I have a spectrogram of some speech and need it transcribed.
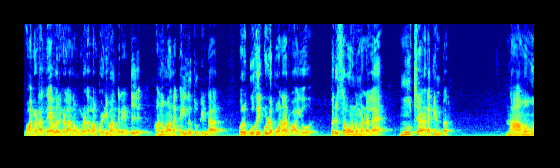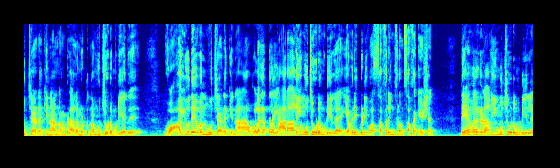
வாங்கடா தேவர்களான உங்களெல்லாம் பழி வாங்குறேன்ட்டு அனுமான கையில் தூக்கிண்டார் ஒரு குகைக்குள்ளே போனார் வாயு. பெருசாக ஒன்றும் பண்ணலை மூச்சை அடக்கின்ட்டார் நாம் மூச்சை அடக்கினா நம்மளால மட்டும்தான் மூச்சு விட முடியாது. வாயு தேவன் மூச்சை அடக்கினா உலகத்தில் யாராலையும் மூச்சு விட முடியல. Everybody was suffering from suffocation தேவர்களாலையும் மூச்சு விட முடியல.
